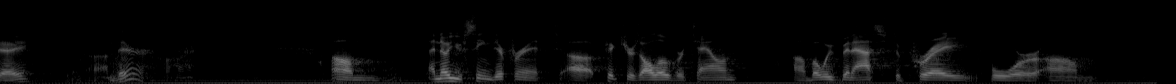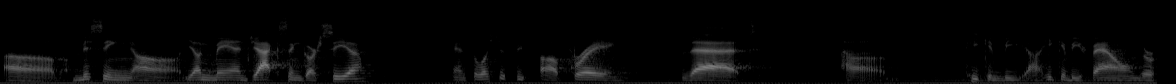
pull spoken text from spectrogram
Okay, I'm there. All right. Um, I know you've seen different uh, pictures all over town, uh, but we've been asked to pray for um, uh, missing uh, young man Jackson Garcia, and so let's just be uh, praying that uh, he can be he can be found or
